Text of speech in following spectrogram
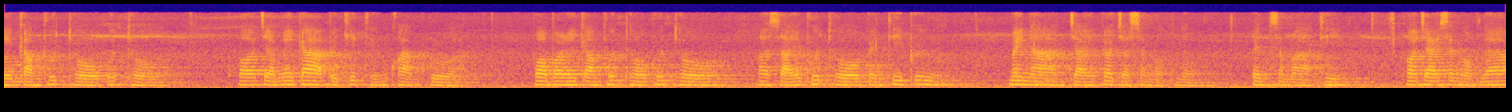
ริกรรมพุทโธพุทโธ เพราะจะไม่กล้าไปคิดถึงความกลัว พอบริกรรมพุทโธพุทโธ อาศัยพุทโธเป็นที่พึ่ง ไม่นานใจก็จะสงบลง เป็นสมาธิ พอใจสงบแล้ว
